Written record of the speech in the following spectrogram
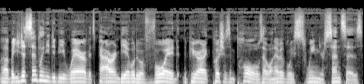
uh, but you just simply need to be aware of its power and be able to avoid the periodic pushes and pulls that will inevitably swing your senses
